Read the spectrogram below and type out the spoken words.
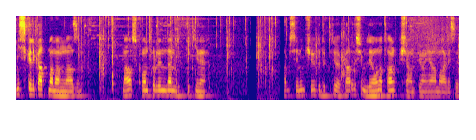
Misklik atmamam lazım. Mouse kontrolünden gittik yine. Abi senin Q gıdıklıyor. Kardeşim Leona tank bir şampiyon ya maalesef.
